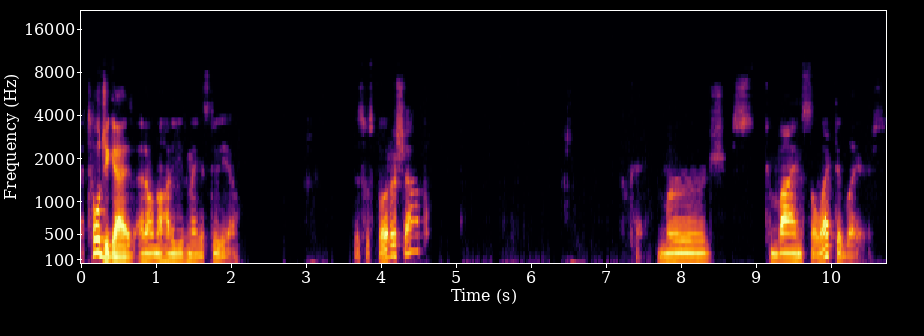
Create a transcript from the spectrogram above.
I told you guys I don't know how to use Manga Studio. This was Photoshop? Okay, merge, combine selected layers.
